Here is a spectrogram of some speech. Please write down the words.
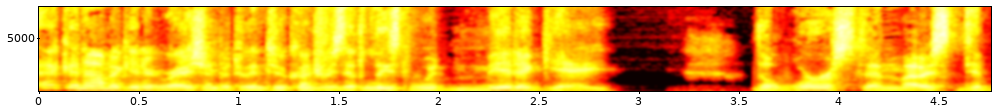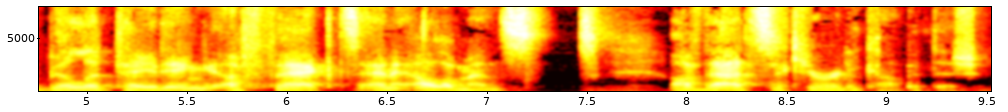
economic integration between two countries at least would mitigate the worst and most debilitating effects and elements of that security competition.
